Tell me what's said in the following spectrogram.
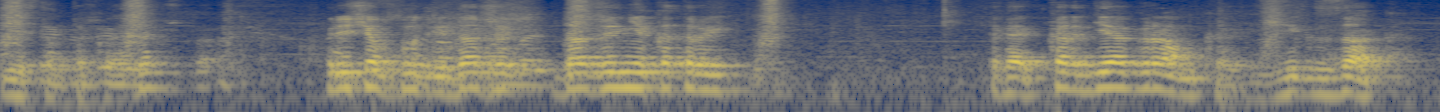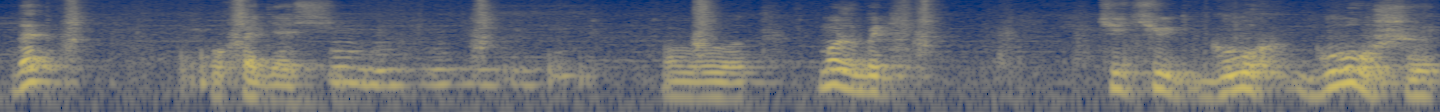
Есть там такое, да? Причем, смотри, даже, даже некоторый такая кардиограммка, зигзаг, да? Уходящий. Вот. Может быть, чуть-чуть глух, глуше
